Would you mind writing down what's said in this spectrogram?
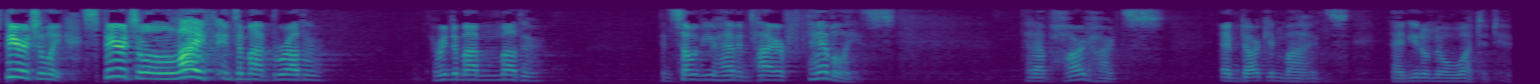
spiritually, spiritual life into my brother or into my mother. And some of you have entire families that have hard hearts and darkened minds, and you don't know what to do.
